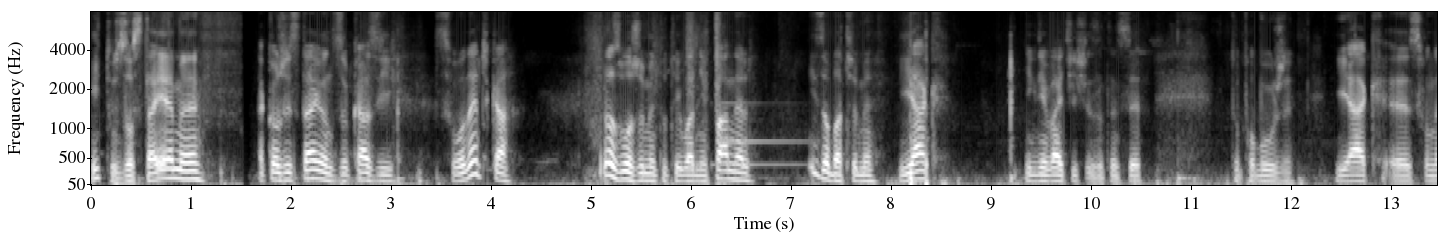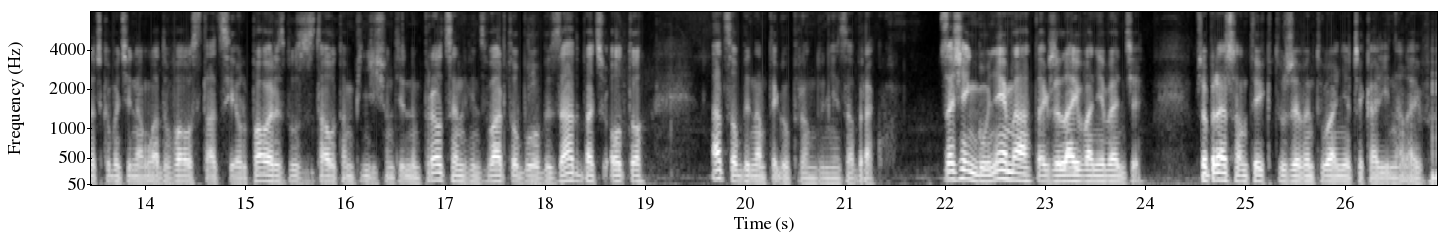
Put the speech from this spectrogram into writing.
I tu zostajemy. A korzystając z okazji słoneczka, rozłożymy tutaj ładnie panel i zobaczymy jak, nie gniewajcie się za ten syf, tu po burzy, jak e, słoneczko będzie nam ładowało stację All Powers, bo zostało tam 51%, więc warto byłoby zadbać o to, a co by nam tego prądu nie zabrakło. Zasięgu nie ma, także live'a nie będzie. Przepraszam tych, którzy ewentualnie czekali na live'a.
